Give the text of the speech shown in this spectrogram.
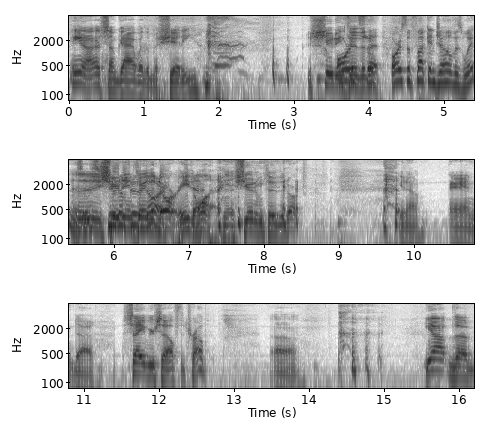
You know, some guy with a machete shooting or through the, the, door. or it's the fucking Jehovah's Witnesses. Uh, shoot 'em him through, the door. Either one. Shoot him through the door. You know, and uh, save yourself the trouble. Uh, yeah, the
